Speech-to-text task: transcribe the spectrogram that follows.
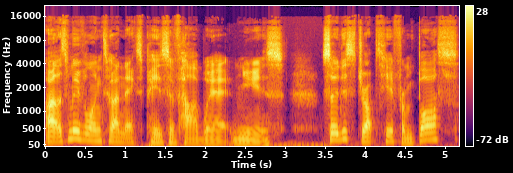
All right, let's move along to our next piece of hardware news. So this dropped here from Boss,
